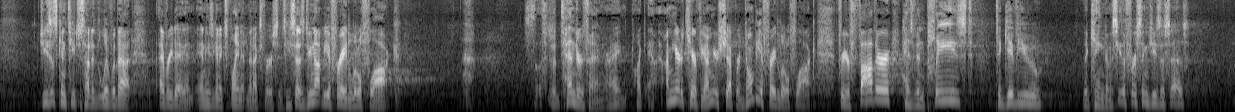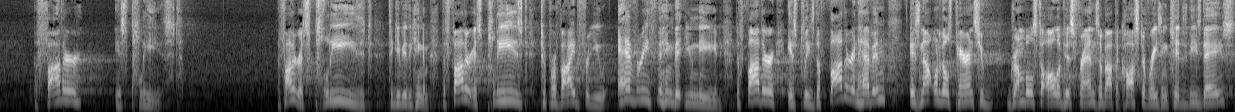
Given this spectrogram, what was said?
Jesus can teach us how to live with that every day, and, and he's going to explain it in the next verses. He says, Do not be afraid, little flock. It's a tender thing, right? Like, I'm here to care for you. I'm your shepherd. Don't be afraid, little flock. For your Father has been pleased to give you the kingdom. See the first thing Jesus says? The Father is pleased. The Father is pleased to give you the kingdom. The Father is pleased to provide for you everything that you need. The Father is pleased. The Father in heaven is not one of those parents who grumbles to all of his friends about the cost of raising kids these days.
